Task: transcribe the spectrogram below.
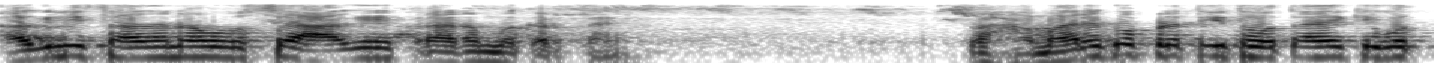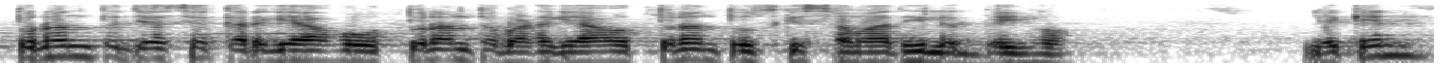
अगली साधना वो उससे आगे प्रारंभ करता है। तो हमारे को प्रतीत होता है कि वो तुरंत जैसे कर गया हो, तुरंत बढ़ गया हो, तुरंत उसकी समाधि लग गई हो। लेकिन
